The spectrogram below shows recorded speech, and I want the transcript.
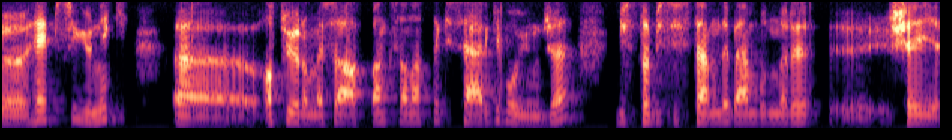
e, hepsi unique. E, atıyorum mesela Akbank Sanat'taki sergi boyunca biz tabii sistemde ben bunları e, şey e,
